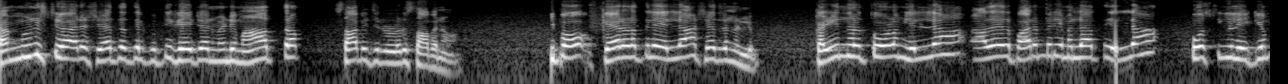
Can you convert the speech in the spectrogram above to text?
കമ്മ്യൂണിസ്റ്റുകാരെ ക്ഷേത്രത്തിൽ കുത്തിക്കയറ്റാൻ വേണ്ടി മാത്രം സ്ഥാപിച്ചിട്ടുള്ള ഒരു സ്ഥാപനമാണ്. ഇപ്പോ കേരളത്തിലെ എല്ലാ ക്ഷേത്രങ്ങളിലും കഴിയുന്നിടത്തോളം എല്ലാ അതായത് പാരമ്പര്യമല്ലാത്ത എല്ലാ പോസ്റ്റിങ്ങിലേക്കും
